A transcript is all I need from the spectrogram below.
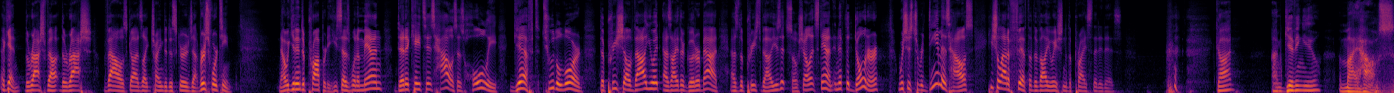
Again, the rash, vow, the rash vows, God's like trying to discourage that. Verse 14. Now we get into property. He says, When a man dedicates his house as holy gift to the Lord, the priest shall value it as either good or bad. As the priest values it, so shall it stand. And if the donor wishes to redeem his house, he shall add a fifth of the valuation of the price that it is. God, I'm giving you my house.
